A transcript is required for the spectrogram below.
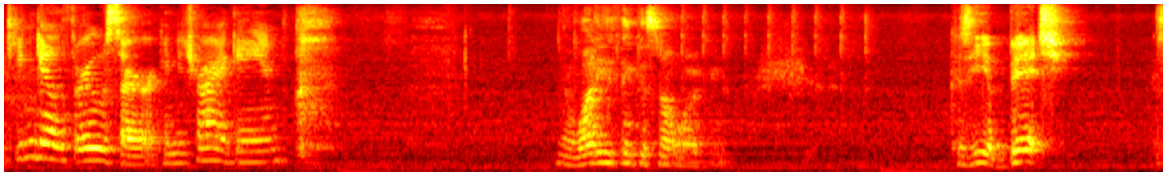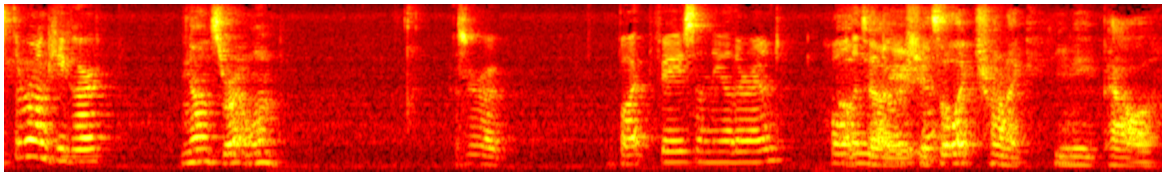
It didn't go through, sir. Can you try again? Now, why do you think it's not working? Cause he a bitch. Is it the wrong keycard? No, it's the right one. Is there a butt face on the other end? Holding I'll tell the you, it's electronic. You need power.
